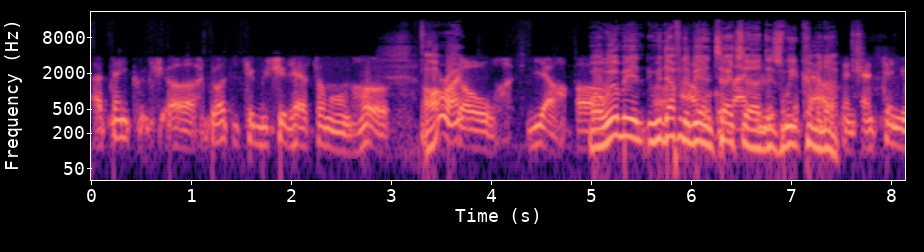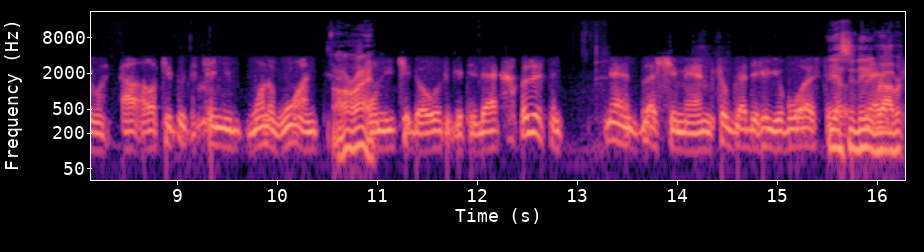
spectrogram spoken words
I think uh, Dorothy said we should have some on her. All right. So yeah. Uh, Well, we'll be- we'll definitely be in touch, uh, this week coming up. and, and you. Uh, I'll keep it continue one of one. All right. On each of those to get to that. But listen. Man, bless you, man. I'm so glad to hear your voice. Yes, Uh, indeed, Robert.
